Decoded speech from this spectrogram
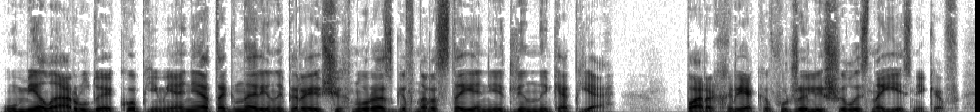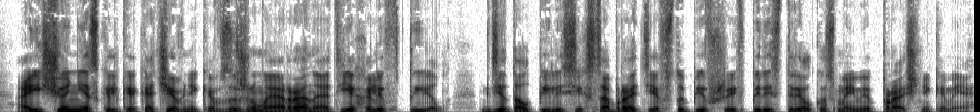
Умело орудуя копьями, они отогнали напирающих нуразгов на расстояние длины копья. Пара хряков уже лишилась наездников, а еще несколько кочевников, зажимая раны, отъехали в тыл, где толпились их собратья, вступившие в перестрелку с моими прачниками.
